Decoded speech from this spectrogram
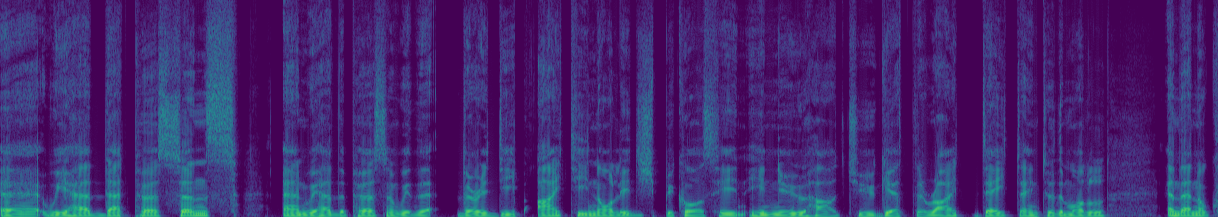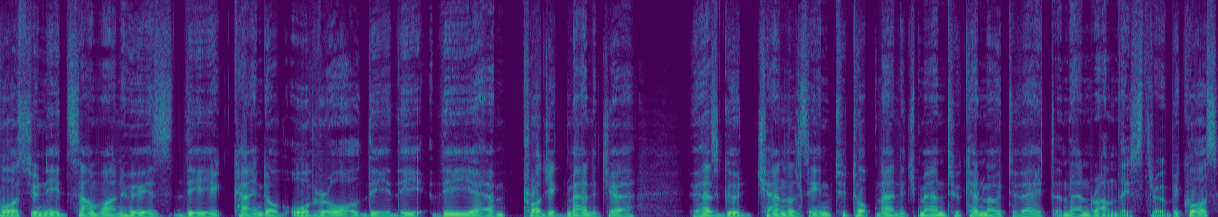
uh, we had that person's and we had the person with the very deep IT knowledge because he, he knew how to get the right data into the model. And then, of course, you need someone who is the kind of overall the the the um, project manager who has good channels into top management who can motivate and then run this through because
